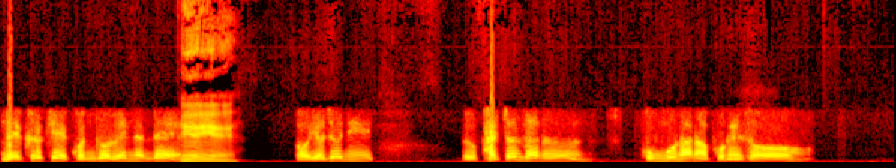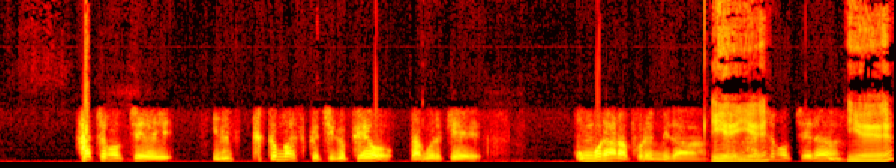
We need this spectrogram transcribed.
네, 그렇게 권고를 했는데 예, 예. 어, 여전히 그 발전사는 공문 하나 보내서 하청업체 일, 특급 마스크 지급해요라고 이렇게 공문 하나 보냅니다. 예, 예. 하청업체는 예.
